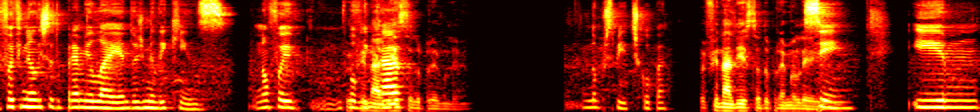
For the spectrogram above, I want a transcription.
foi finalista do Prémio Lei em 2015. Não foi, foi publicado. finalista do Prémio Lei. Não percebi, desculpa. Foi finalista do Prémio Lei. Sim. E hum,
